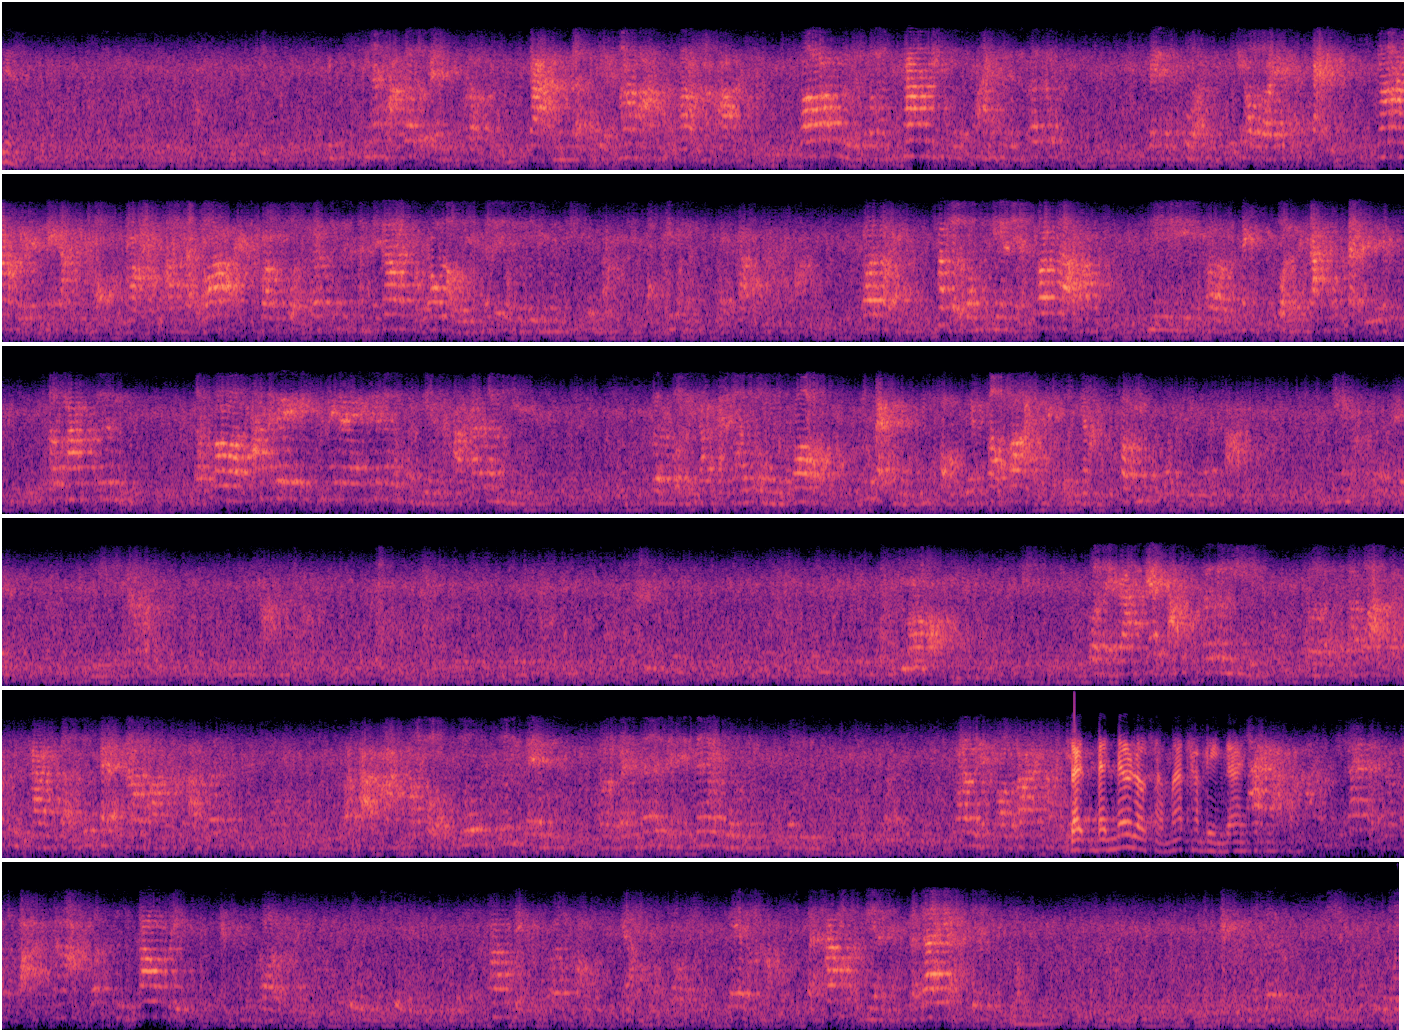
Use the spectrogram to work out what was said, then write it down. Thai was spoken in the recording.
เนี่ยนะคะก็จะเป็นเอ่อการจัดเก็บหน้าร้านของเรานะคะก็คือตรงข้างมีถุงอันหนึงก็จะเป็นส่วนที่เอาไว้ใส่หน้าไว้ในการของเรานะคะแต่ว่าบางส่วนก็จะใช้ไม่ได้เพราะว่าเราไม่ได้ลงทะเบียนในที่ของของที่มันของเรานะคะก็จะถ้าเกิดลงทะเบียนเนี่ยก็จะมีในส่วนในการ ส่วนในการแก้ไขก็จะมีเอ่อหลักๆก็คือการจัดรูปแบบหน้าร้านนะคะก็ ก็สามารถมาส่งรูปซึ่งเป็นเอ่อแบนเนอร์เป็นเนอร์บนบนก็เลยพอได้ค่ะ แบนแบนเนอร์เราสามารถทำเองได้ใช่ไหมครับได้แต่เราต้องปรับขนาดก็คือเก้าสิบเอ่อศูนย์ศูนย์เก้าสิบก็ทำอย่างร้อยเล่มค่ะแต่ถ้าเบียนจะได้อย่างเดสิบโล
